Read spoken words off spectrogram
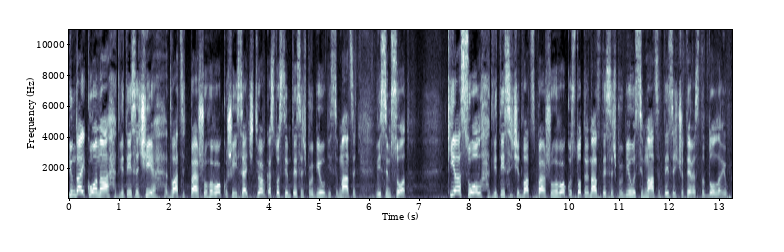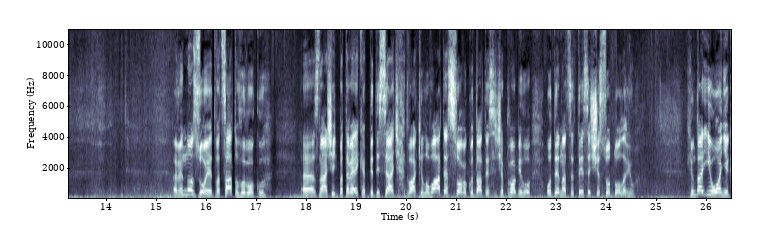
Hyundai Kona 2021 року 64 107 тисяч пробігу 18 800. Kia Soul 2021 року 113 тисяч пробігу 17 тисяч 400 доларів. Renault Zoe 2020 року е, значить батарейка 52 кВт, 41 тисяча пробігу 11 тисяч 600 доларів. Hyundai Ioniq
